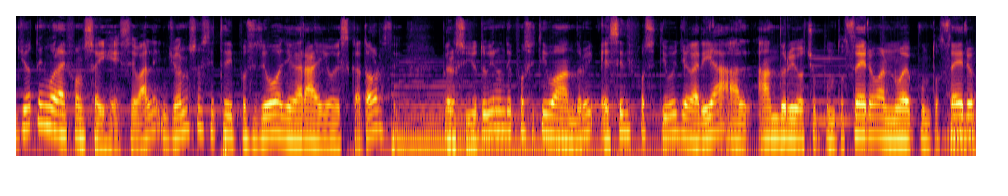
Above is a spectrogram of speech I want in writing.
Yo tengo el iPhone 6S, ¿vale? Yo no sé si este dispositivo va a llegar a iOS 14, pero si yo tuviera un dispositivo Android, ese dispositivo llegaría al Android 8.0, al 9.0,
